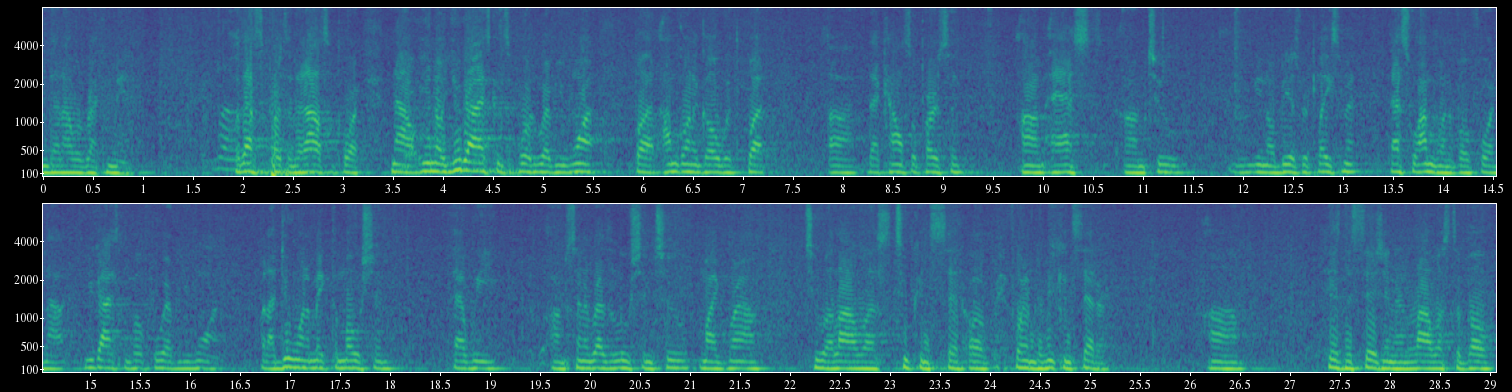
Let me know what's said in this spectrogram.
person that I would recommend. Well, that's the person that I'll support. Now, you know, you guys can support whoever you want, but I'm going to go with what uh, that council person um, asked um, to, you know, be his replacement. That's who I'm going to vote for. Now, you guys can vote for whoever you want, but I do want to make the motion that we um, send a resolution to Mike Brown to allow us to consider, or for him to reconsider um, his decision and allow us to vote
